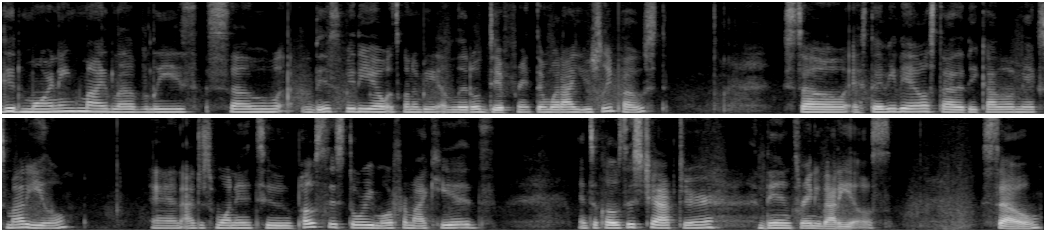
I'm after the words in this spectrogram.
Good morning, my lovelies. So, this video is going to be a little different than what I usually post. So, este video está dedicado a mi ex marido, and I just wanted to post this story more for my kids and to close this chapter than for anybody else. So,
